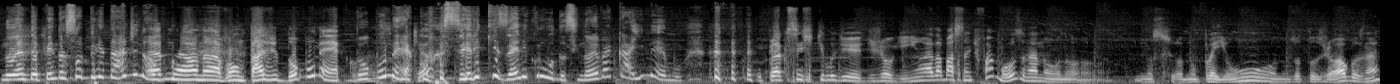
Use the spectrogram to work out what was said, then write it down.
não é depende da sua habilidade, não. É, não, não, a vontade do boneco. Do Assim, boneco. que é- Se ele quiser, ele gruda. Senão ele vai cair mesmo. O pior é que esse estilo de, de joguinho era bastante famoso, né? No, no, no, no Play 1, nos outros jogos, né?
